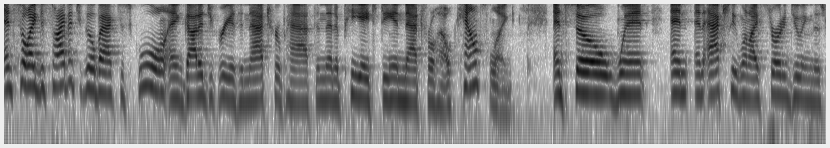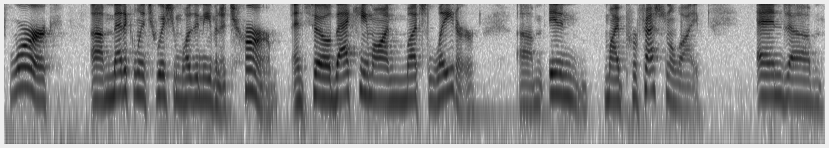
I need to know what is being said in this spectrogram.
And so I decided to go back to school and got a degree as a naturopath and then a PhD in natural health counseling. And so when and and actually when I started doing this work, uh, medical intuition wasn't even a term, and so that came on much later um, in my professional life. And um,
